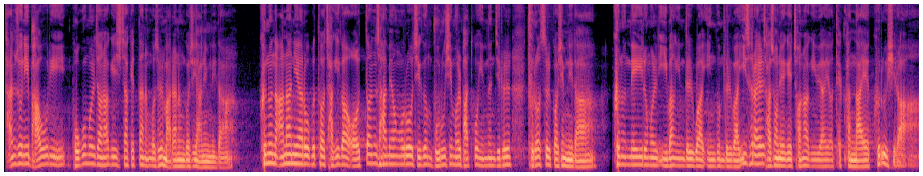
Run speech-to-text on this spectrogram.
단순히 바울이 복음을 전하기 시작했다는 것을 말하는 것이 아닙니다. 그는 아나니아로부터 자기가 어떤 사명으로 지금 부르심을 받고 있는지를 들었을 것입니다. 그는 내 이름을 이방인들과 임금들과 이스라엘 자손에게 전하기 위하여 택한 나의 그릇이라.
